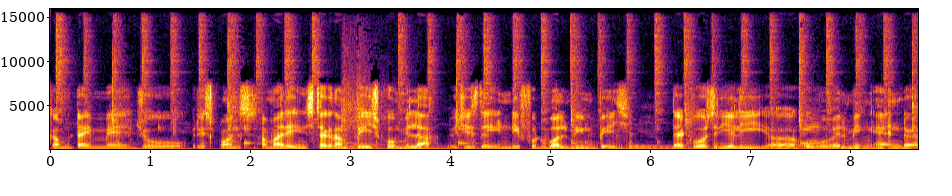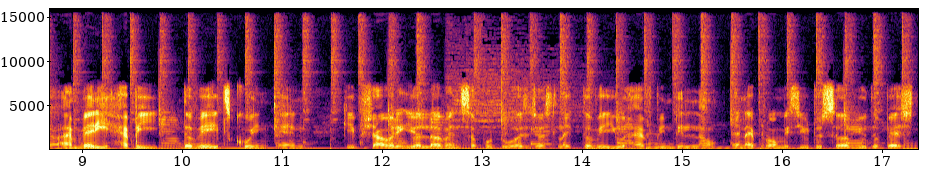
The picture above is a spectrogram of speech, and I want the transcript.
कम टाइम में जो रिस्पॉन्स हमारे इंस्टाग्राम पेज को मिला which is the indie football meme page that was really overwhelming and I am very happy the way it's going and keep showering your love and support to us just like the way you have been till now and i promise you to serve you the best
